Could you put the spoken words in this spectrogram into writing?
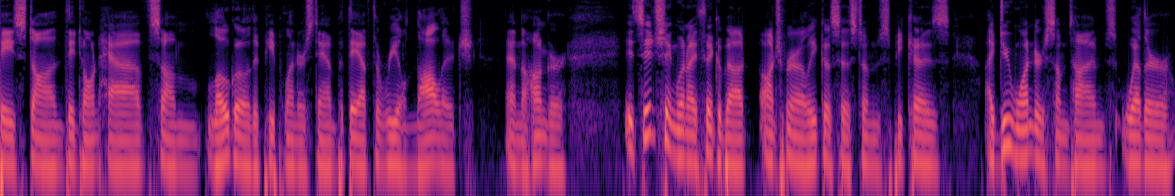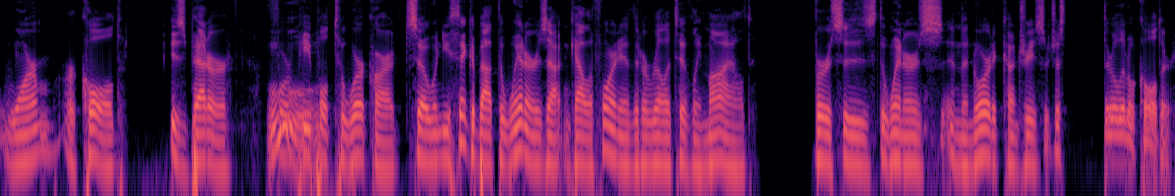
based on they don't have some logo that people understand, but they have the real knowledge and the hunger. It's interesting when I think about entrepreneurial ecosystems because I do wonder sometimes whether warm or cold is better for Ooh. people to work hard. So when you think about the winters out in California that are relatively mild versus the winters in the Nordic countries are just they're a little colder,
